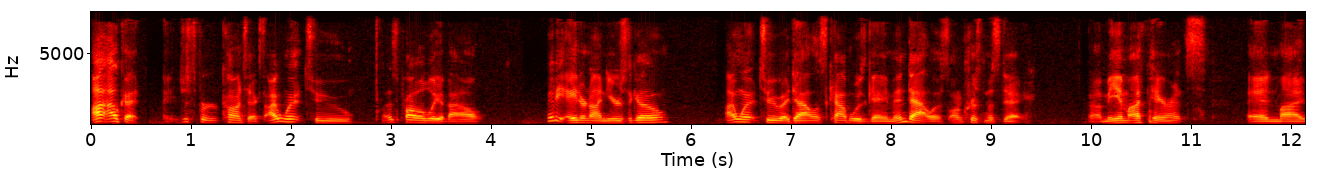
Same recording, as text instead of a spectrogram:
I okay, just for context, I went to that's probably about maybe eight or nine years ago. I went to a Dallas Cowboys game in Dallas on Christmas Day. Uh, me and my parents and my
